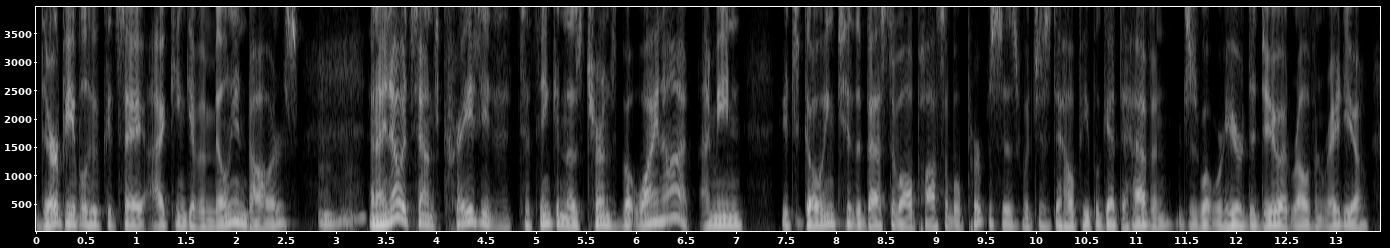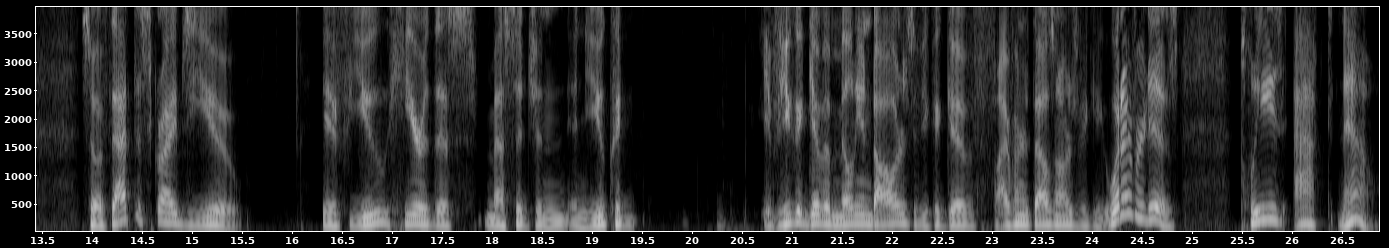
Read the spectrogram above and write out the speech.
there are people who could say, "I can give a million dollars." Mm-hmm. And I know it sounds crazy to, to think in those terms, but why not? I mean, it's going to the best of all possible purposes, which is to help people get to heaven, which is what we're here to do at Relevant Radio. So if that describes you, if you hear this message and and you could if you could give a million dollars, if you could give five hundred thousand dollars, if you whatever it is, please act now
